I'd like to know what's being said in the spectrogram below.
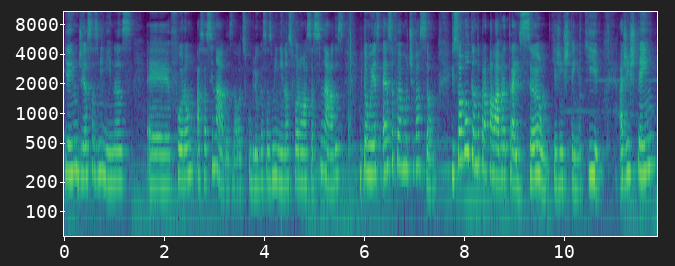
E aí um dia essas meninas é, foram assassinadas. Ela descobriu que essas meninas foram assassinadas. Então, essa foi a motivação. E só voltando para a palavra traição que a gente tem aqui, a gente tem.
